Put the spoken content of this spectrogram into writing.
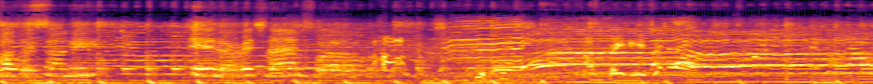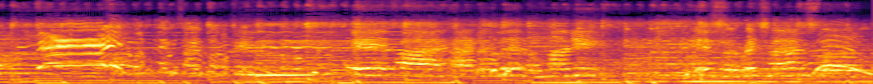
Always sunny in a rich man's world. I'm beating each other If I had a little money, it's a rich man's world.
